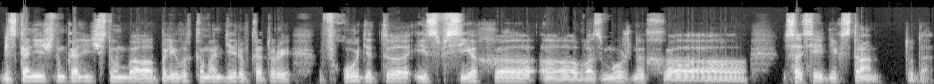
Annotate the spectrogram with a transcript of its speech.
бесконечным количеством э, полевых командиров, которые входят э, из всех э, возможных э, соседних стран, туда.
